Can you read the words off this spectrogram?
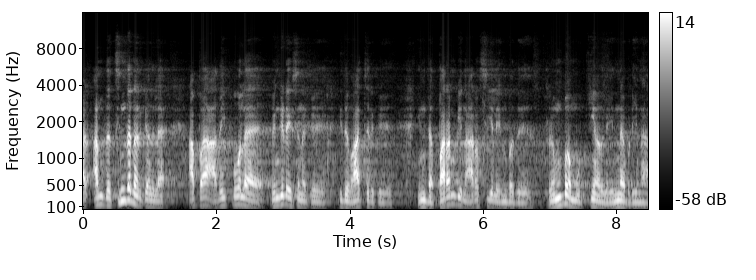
அ- அந்த சிந்தனை இருக்கு அதுல. அப்போ அதை போல வெங்கடேசனுக்கு இது வாச்சிருக்கு. இந்த பரம்பின் அரசியல் என்பது ரொம்ப முக்கியம். அதில் என்ன அப்படின்னா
